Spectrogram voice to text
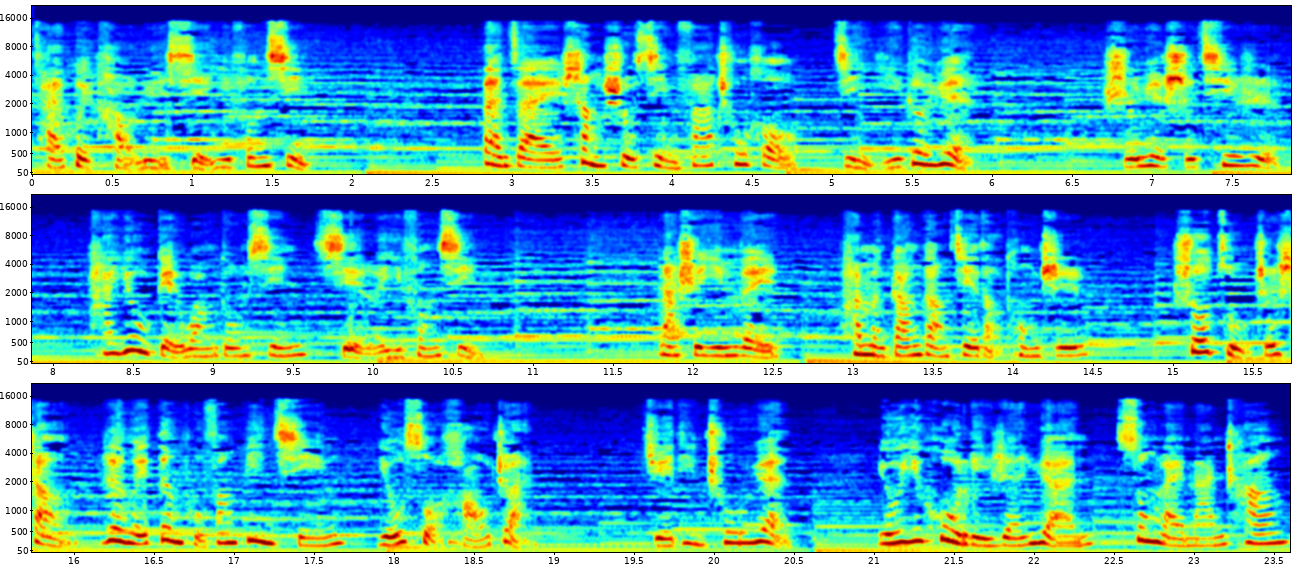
才会考虑写一封信。但在上述信发出后仅一个月，十月十七日，他又给汪东兴写了一封信。那是因为他们刚刚接到通知，说组织上认为邓普方病情有所好转，决定出院，由医护理人员送来南昌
